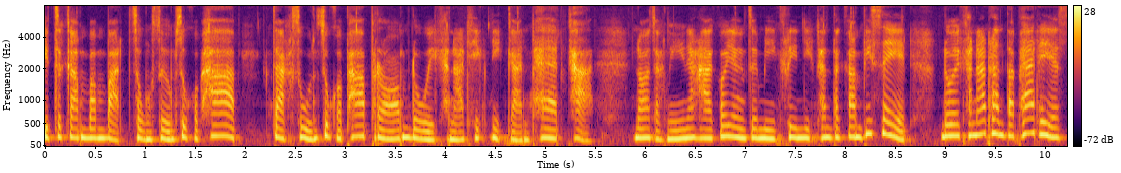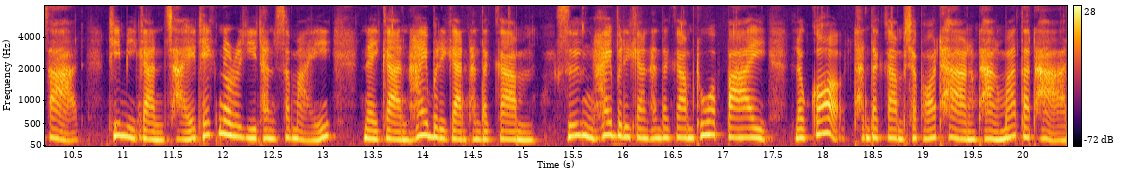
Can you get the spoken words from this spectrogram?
กิจกรรมบำบัดส่งเสริมสุขภาพ จากศูนย์สุขภาพพร้อมโดยคณะเทคนิคการแพทย์ค่ะ นอกจากนี้นะคะก็ยังจะมีคลินิกทันตกรรมพิเศษ โดยคณะทันตแพทยศาสตร์ ที่มีการใช้เทคโนโลยีทันสมัย ในการให้บริการทันตกรรม ซึ่งให้บริการทันตกรรมทั่วไป แล้วก็ทันตกรรมเฉพาะทางทางมาตรฐาน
